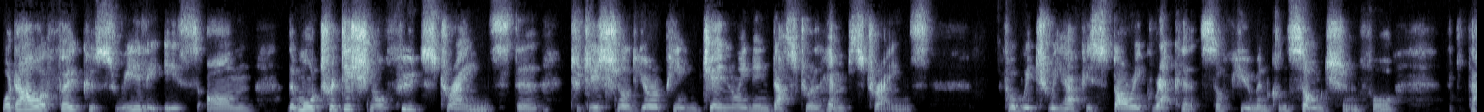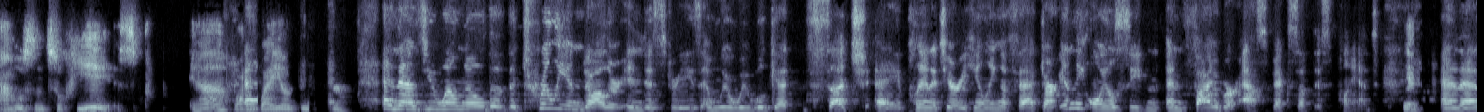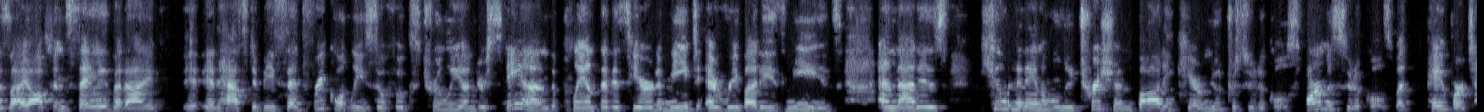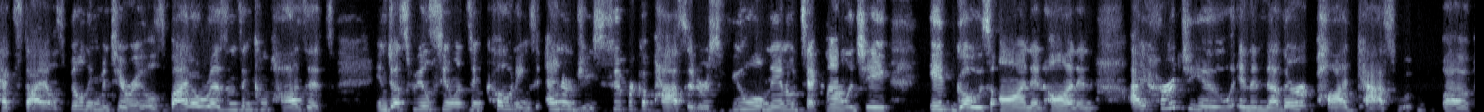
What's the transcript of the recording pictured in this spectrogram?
what our focus really is on the more traditional food strains, the traditional European genuine industrial hemp strains, for which we have historic records of human consumption for thousands of years. Yeah, one way or the and as you well know, the, the trillion dollar industries and where we will get such a planetary healing effect are in the oil seed and, and fiber aspects of this plant. Yeah. And as I often say, that I it, it, has to be said frequently so folks truly understand the plant that is here to meet everybody's needs. And that is human and animal nutrition, body care, nutraceuticals, pharmaceuticals, but paper, textiles, building materials, bioresins, and composites industrial sealants and coatings, energy, supercapacitors, fuel, nanotechnology. It goes on and on. And I heard you in another podcast uh,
